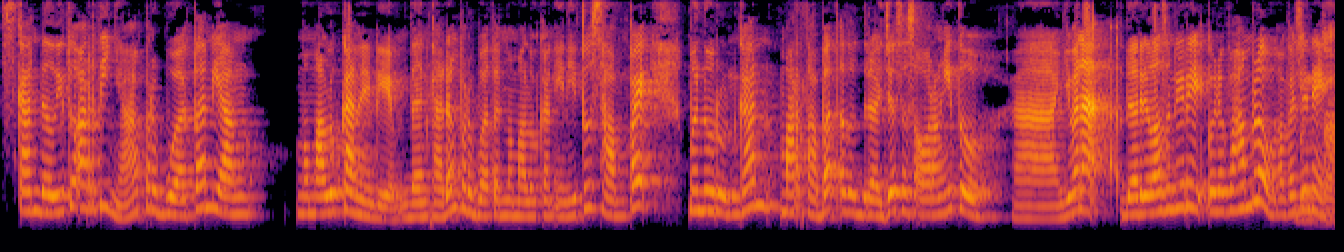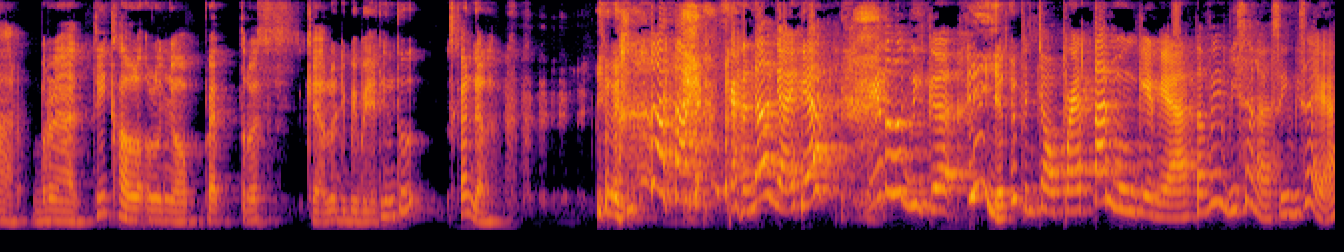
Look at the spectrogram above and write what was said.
skandal itu artinya perbuatan yang memalukan ya Dim. Dan kadang perbuatan memalukan ini tuh sampai menurunkan martabat atau derajat seseorang itu. Nah, gimana? Dari lo sendiri udah paham belum apa sini? Bentar, berarti kalau lu nyopet terus kayak lu dibeberin tuh skandal? Iya? Skandal gak ya? Itu lebih ke iya kan? pencopetan mungkin ya. Tapi bisa gak sih? Bisa ya?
